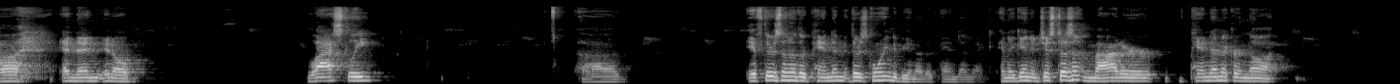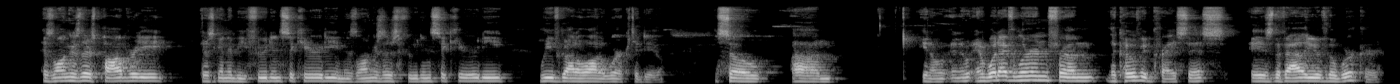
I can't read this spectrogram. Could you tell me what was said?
Uh, and then, you know, lastly, uh, if there's another pandemic, there's going to be another pandemic. And again, it just doesn't matter, pandemic or not, as long as there's poverty, there's going to be food insecurity. And as long as there's food insecurity, we've got a lot of work to do. So, um, you know, and, and what I've learned from the COVID crisis is the value of the worker.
